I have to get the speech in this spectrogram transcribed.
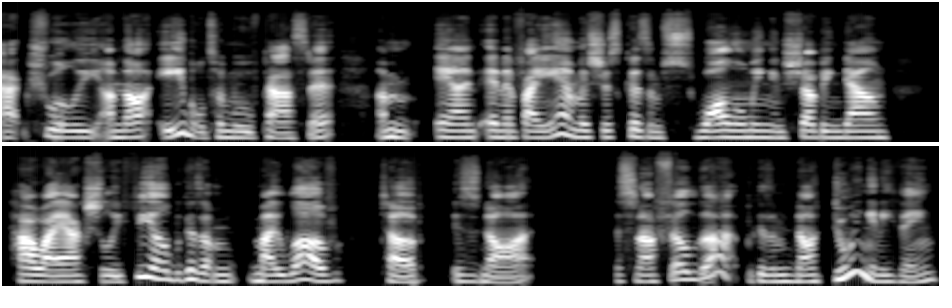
actually I'm not able to move past it. I'm and and if I am it's just cuz I'm swallowing and shoving down how I actually feel because I'm my love tub is not it's not filled up because I'm not doing anything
